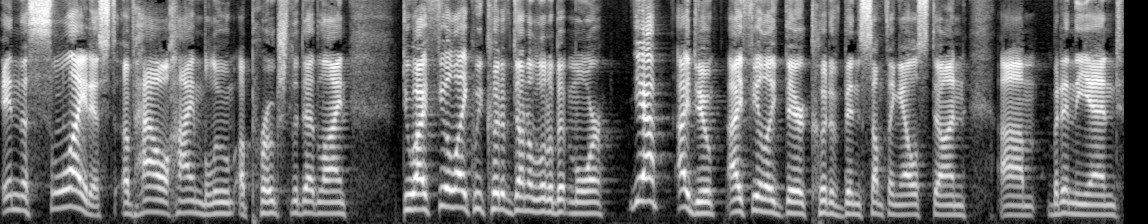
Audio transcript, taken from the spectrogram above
in the slightest of how Chaim Bloom approached the deadline. Do I feel like we could have done a little bit more? Yeah, I do. I feel like there could have been something else done, um, but in the end,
